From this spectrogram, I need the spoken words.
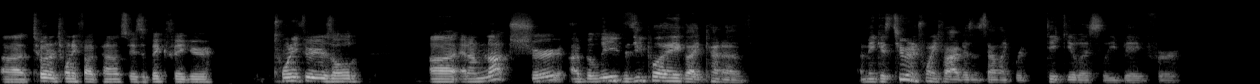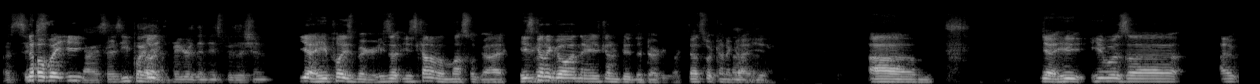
Uh, 225 pounds, so he's a big figure. 23 years old. Uh, and I'm not sure. I believe Does he play like kind of? I mean, because 225 doesn't sound like ridiculously big for a six. no, but he guy. So does he play like bigger than his position? yeah, he plays bigger. He's a, he's kind of a muscle guy. He's gonna Okay. go in there, he's gonna do the dirty work. That's what kind of guy he is. Um yeah, he he was uh I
